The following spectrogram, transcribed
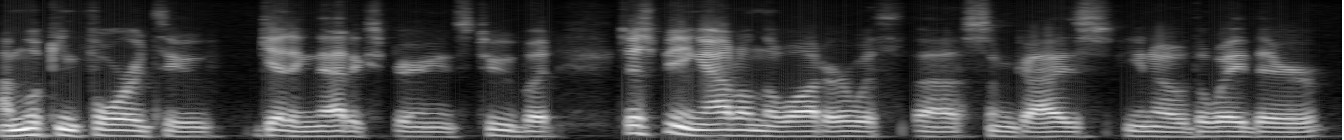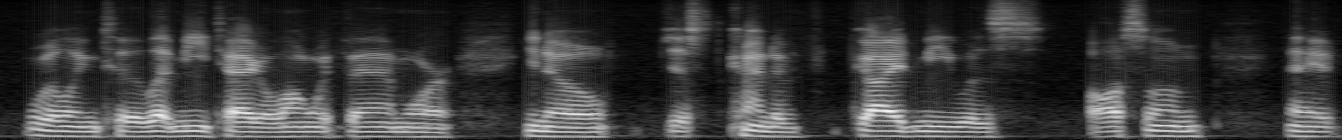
i'm looking forward to getting that experience too but just being out on the water with uh, some guys you know the way they're willing to let me tag along with them or you know just kind of guide me was awesome. And it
